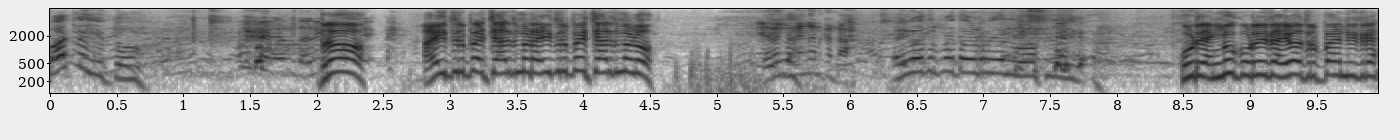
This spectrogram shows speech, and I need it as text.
ಬಾಟ್ಲಲ್ಲಿ ಇತ್ತು. ಬ್ರೋ ಐದು ರೂಪಾಯಿ ಚಾರ್ಜ್ ಮಾಡು ಐದು ರೂಪಾಯಿ ಚಾರ್ಜ್ ಮಾಡು. ಐವತ್ತು ರೂಪಾಯಿ ತಗೊಂಡ್ರೆ ಏನು ಲಾಸ್ ಇಲ್ಲ ಈಗ. ಕುಡ್ದು ಹೆಂಗೂ ಕುಡ್ದಿದ್ದೆ ಐವತ್ತು ರೂಪಾಯಿ ಅಂದಿದ್ರೆ.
